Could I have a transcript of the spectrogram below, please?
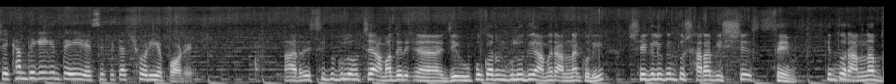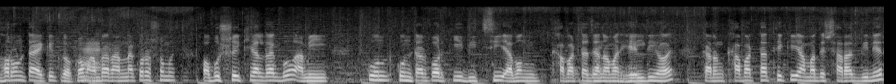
সেখান থেকে কিন্তু এই রেসিপিটা ছড়িয়ে পড়ে। আর রেসিপিগুলো হচ্ছে আমাদের যে উপকরণগুলো দিয়ে আমি রান্না করি সেগুলো কিন্তু সারা বিশ্বে সেম কিন্তু রান্নার ধরনটা এক এক রকম। হ্যাঁ। আমরা রান্না করার সময় অবশ্যই খেয়াল রাখব। আমি কোন কোনটার পর কি দিচ্ছি এবং খাবারটা যেন আমার হেলদি হয় কারণ খাবারটা থেকেই আমাদের সারা দিনের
